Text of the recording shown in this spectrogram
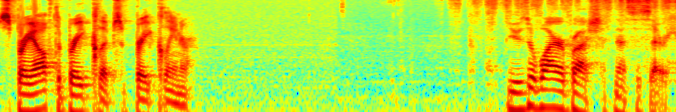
Spray off the brake clips with brake cleaner. Use a wire brush if necessary.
